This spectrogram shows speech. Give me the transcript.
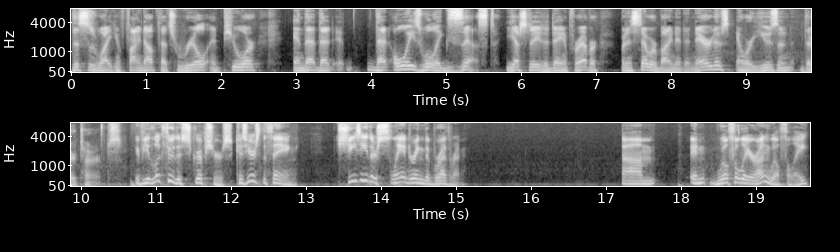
This is what you can find out that's real and pure and that that that always will exist yesterday, today, and forever. But instead we're buying into narratives and we're using their terms. If you look through the scriptures, because here's the thing, she's either slandering the brethren, um, and willfully or unwillfully,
